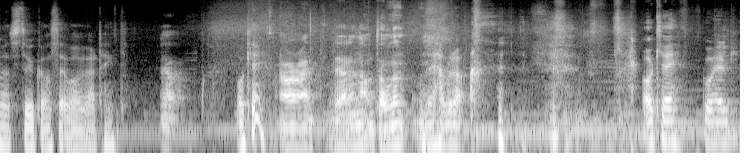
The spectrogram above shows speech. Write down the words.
møtes til uka og se hva vi har tenkt. ja. Ok, All right. Det er en avtale. det er bra. ok, god helg.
